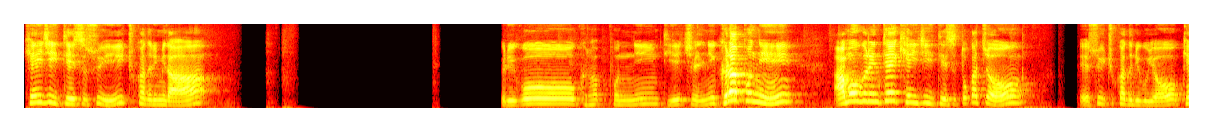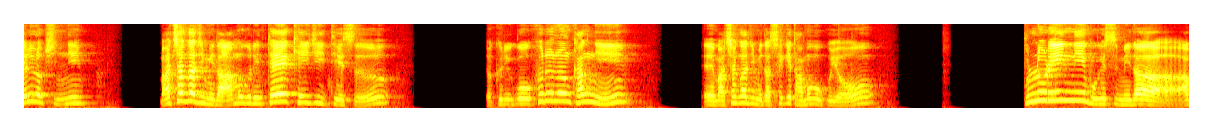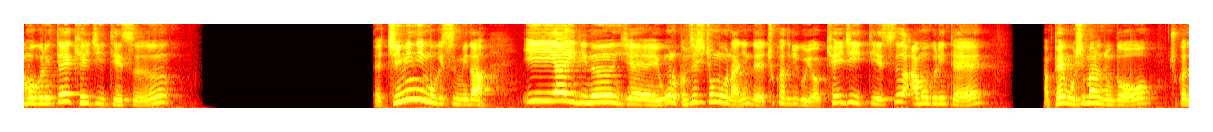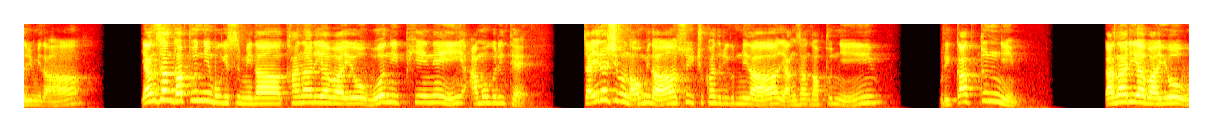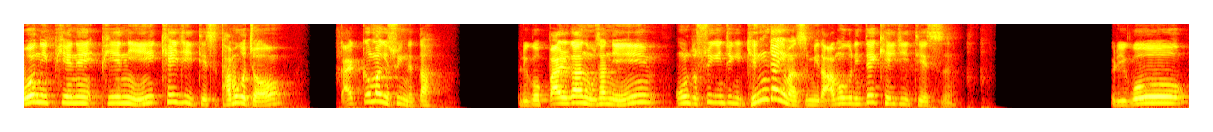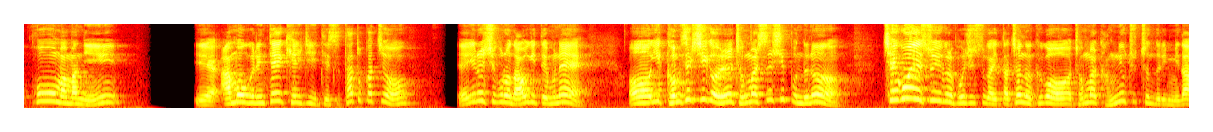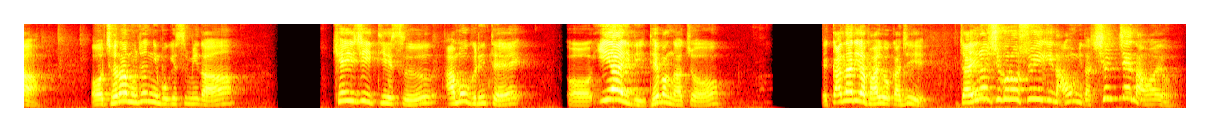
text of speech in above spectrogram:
KG ETS 수익 축하드립니다. 그리고 그라포님, DHL님, 그라포님, 아모그린테 KG ETS 똑같죠? 예, 수익 축하드리고요. 갤럭시님, 마찬가지입니다. 아모그린테 KG ETS. 자, 그리고 흐르는 강님, 예, 마찬가지입니다. 세 개 다 먹었고요. 블루레인님 보겠습니다. 아모그린테 KG ETS. 예, 지민님 보겠습니다. 이 아이디는 이제 요거는 검색시 종목은 아닌데 축하드리고요. KG ETS 아모그린테 한 150만 원 정도 축하드립니다. 가쁘님 보겠습니다. 카나리아 바이오 원익 P&A 아모그린테 자 이런 식으로 나옵니다. 수익 축하드립니다. 양산 가쁘님 우리 깍두님 카나리아 바이오 원익 P&A, P&E KG ETS 다 먹었죠. 깔끔하게 수익 냈다. 그리고 빨간 우사님 오늘도 수익 인증이 굉장히 많습니다. 아모그린테 KG ETS 그리고 호마마님 예 아모그린테 KG ETS 다 똑같죠. 예, 이런 식으로 나오기 때문에 어, 이 검색식을 정말 쓰실 분들은 최고의 수익을 보실 수가 있다. 저는 그거 정말 강력 추천드립니다. 어, 전화무정님 보겠습니다. KG ETS 아모그린테 어, EID 대박 났죠. 예, 까나리아 바이오까지. 자, 이런 식으로 수익이 나옵니다. 실제 나와요.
